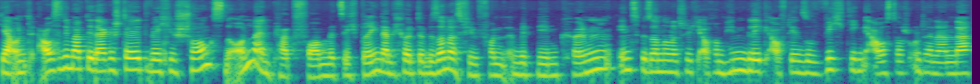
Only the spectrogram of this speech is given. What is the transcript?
Ja, und außerdem habt ihr dargestellt, welche Chancen Online-Plattformen mit sich bringen. Da habe ich heute besonders viel von mitnehmen können. Insbesondere natürlich auch im Hinblick auf den so wichtigen Austausch untereinander.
